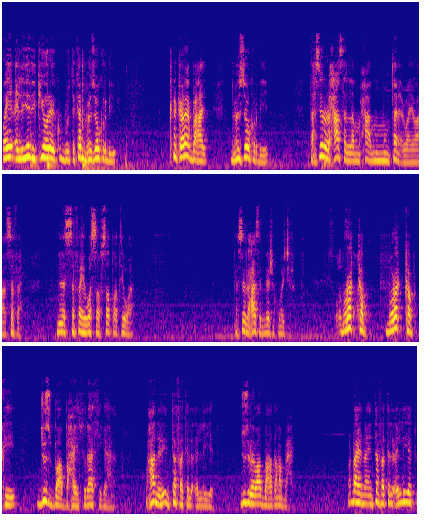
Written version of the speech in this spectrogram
waayo ciliyadii kii hore ay ku burtay kan muxuu soo kordhiyey kan kalee baxay muxuu soo kordhiyey taxsiilu lxaasil mumtanic waaye waa safah min asafahi wasafsatati waay taxsiil xaasil meesha kuma jiro murakab murakabkii juz baa baxay hulaathigaha waxaan idhi intafat alciliyatu juz labaad baa haddana baxay ma dhahaynaa intafat alciliyatu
